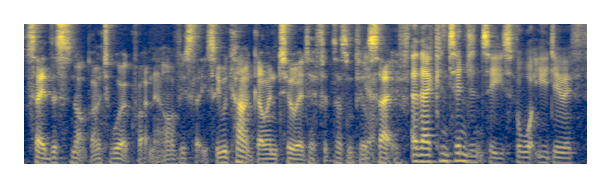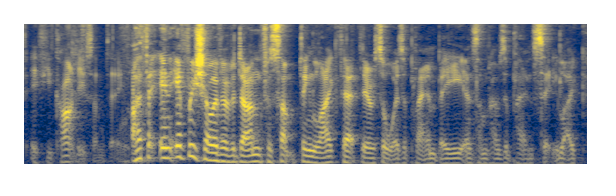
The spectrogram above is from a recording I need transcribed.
say this is not going to work right now. Obviously, so we can't go into it if it doesn't feel Yeah. safe. Are there contingencies for what you do if, if you can't do something? I think in every show I've ever done for something like that, there is always a plan B and sometimes a plan C. Like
